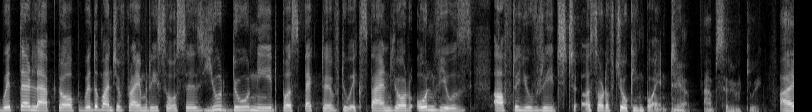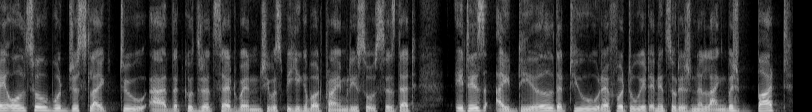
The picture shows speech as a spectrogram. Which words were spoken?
with their laptop, with a bunch of primary sources. You hmm. do need perspective to expand your own views after you've reached a sort of choking point. Yeah, absolutely. I also would just like to add that Kudrat said when she was speaking about primary sources that it is ideal that you refer to it in its original language, but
